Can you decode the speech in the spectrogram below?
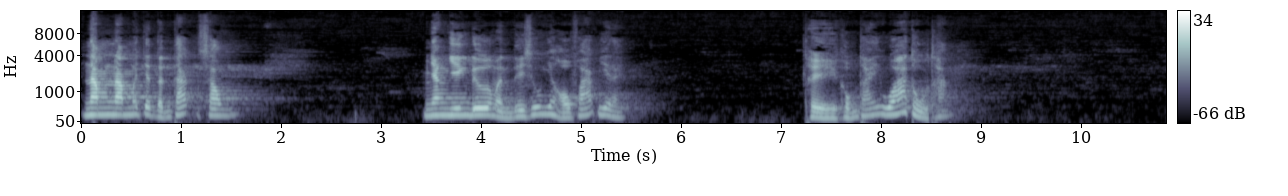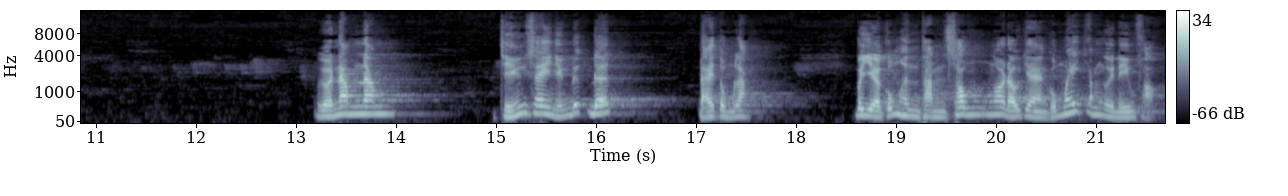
Năm năm ở trên tịnh thất xong, nhân viên đưa mình đi xuống với hộ pháp dưới đây. Thì cũng thấy quá thù thắng. Rồi năm năm chuyển xây những đức đến đại tùng lâm bây giờ cũng hình thành xong ngôi đạo tràng cũng mấy trăm người niệm phật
